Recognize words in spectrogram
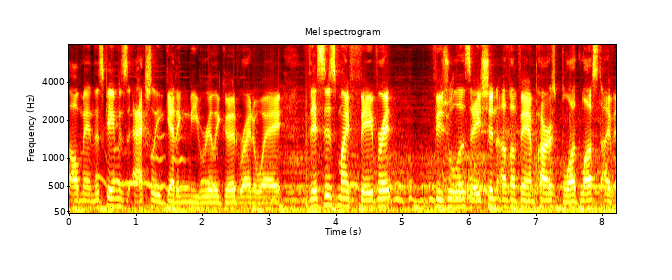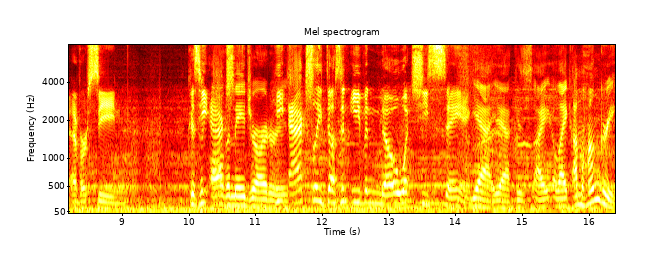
Oh man, this game is actually getting me really good right away. This is my favorite visualization of a vampire's bloodlust I've ever seen. Because he All the major arteries. He actually doesn't even know what she's saying. yeah, yeah, because I, like, I'm hungry.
